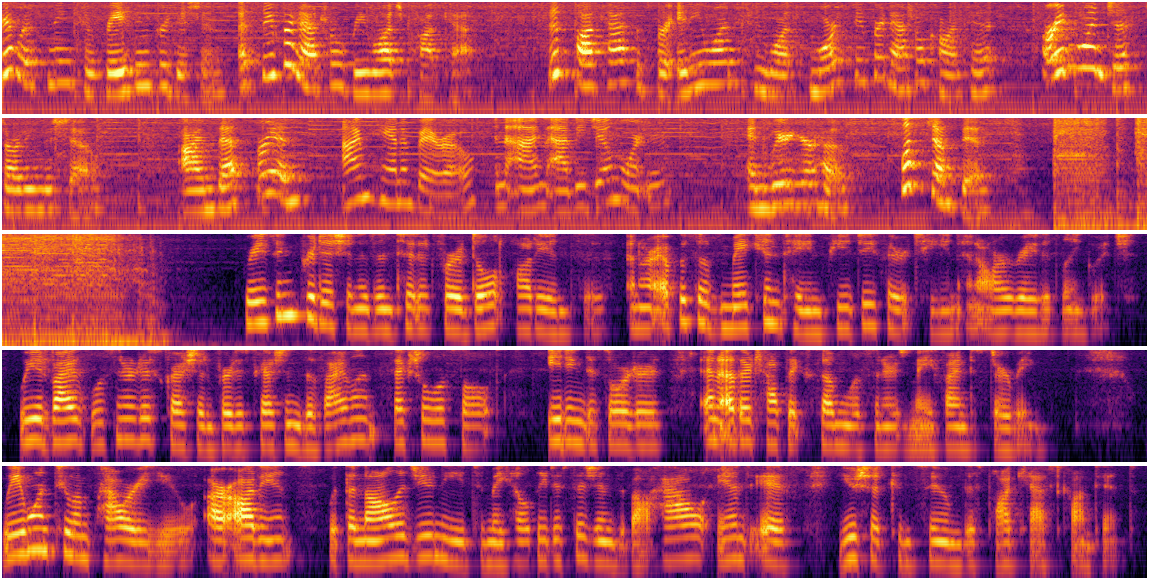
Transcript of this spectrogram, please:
You're listening to Raising Perdition, a supernatural rewatch podcast. This podcast is for anyone who wants more supernatural content or anyone just starting the show. I'm Beth Bryn, I'm Hannah Barrow. And I'm Abby Jo Morton. and we're your hosts. Let's jump in. Raising Perdition is intended for adult audiences, and our episodes may contain PG 13 and R rated language. We advise listener discretion for discussions of violence, sexual assault, eating disorders, and other topics some listeners may find disturbing. We want to empower you, our audience, with the knowledge you need to make healthy decisions about how and if you should consume this podcast content.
